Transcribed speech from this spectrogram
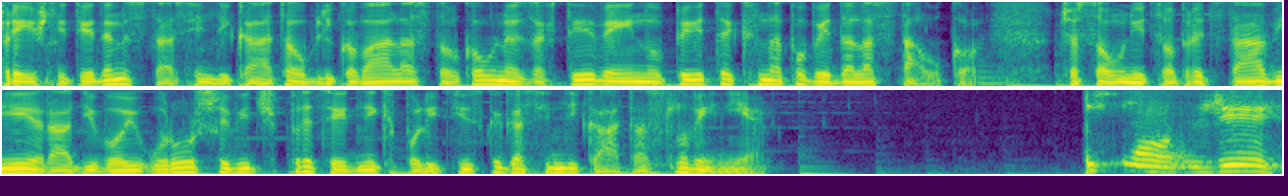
Prejšnji teden sta sindikata oblikovala stavkovne zahteve in v petek napovedala stavko. Časovnico predstavi Radivoj Uroševič, predsednik Policijskega sindikata Slovenije. Smo že eh,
